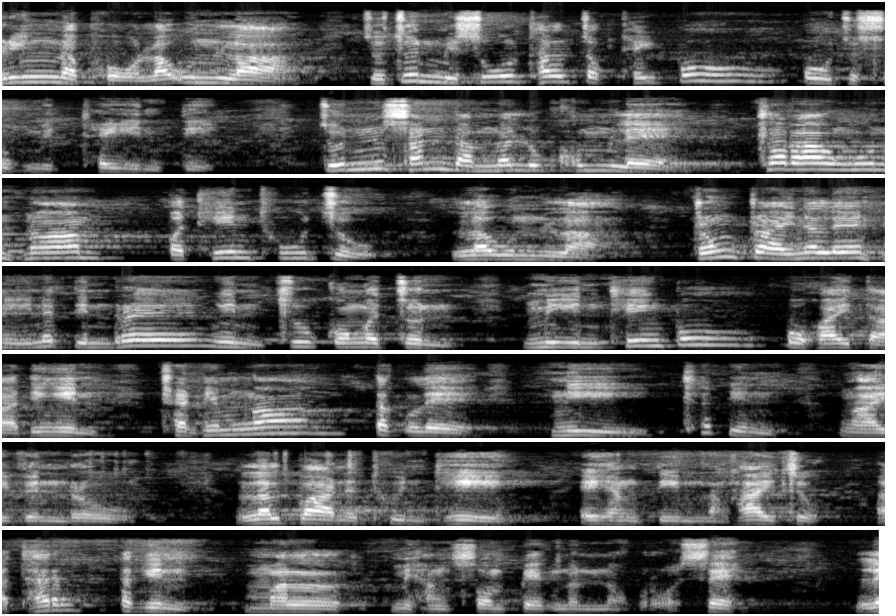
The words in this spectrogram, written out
ริงนโพลาอุนลาจุจุนมิสูลทัลจกไทยปูปูจุสุมิดไทยินตีจุนสันดำนลุคมเล่คลาราวงุนน้ำปะเทนทูจูลาอุนลาตรงใจนั่นเลหนีนั่นตินเร่งินจูกงจุนมีอินเทงปูปูไฮตาดิงินฉันเห็นงาตักเลนีแค่ดินไงเวนโรลลปานทุนทีเอหังทีมลังไห้จูอธรตกินมัลมีหังสมเปกนนนกรเซเล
